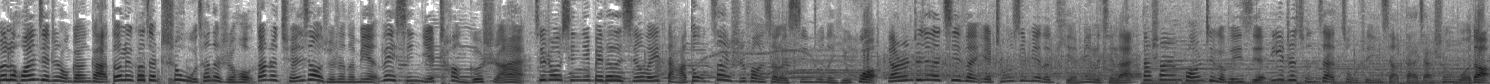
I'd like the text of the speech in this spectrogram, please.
为了缓解这种尴尬，德里克在吃午餐的时候，当着全校学生的面为悉尼唱歌示爱。最终，悉尼被他的行为打动，暂时放下了心中的疑惑，两人之间的气氛也重新变得甜蜜了起来。大杀人狂这个威胁一直存在，总是影响大家生活的。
